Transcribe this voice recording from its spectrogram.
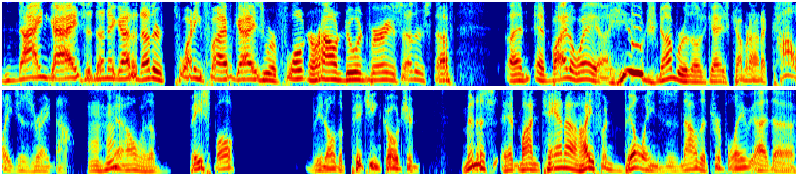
nine guys, and then they got another 25 guys who are floating around doing various other stuff. And and by the way, a huge number of those guys coming out of colleges right now. Mm-hmm. You know, with a baseball, you know, the pitching coach at Minnesota, at Montana hyphen Billings is now the AAA uh, the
